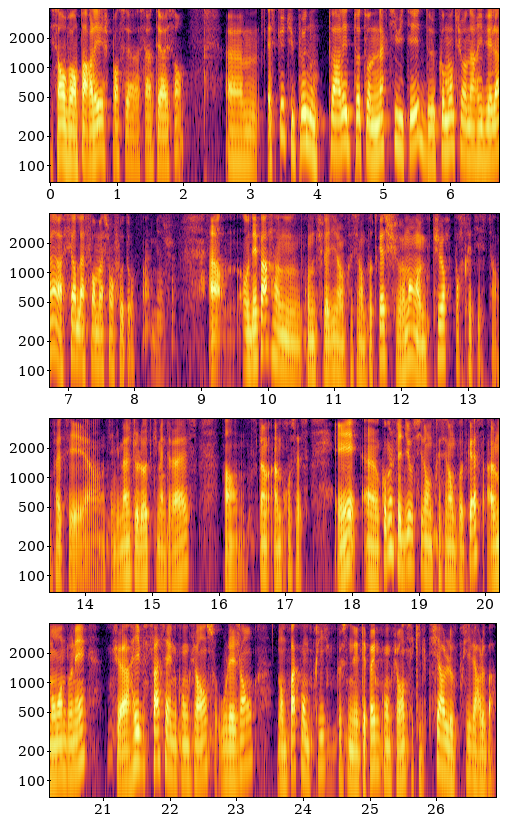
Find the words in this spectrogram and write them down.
Et ça, on va en parler, je pense que c'est intéressant. Est-ce que tu peux nous parler de toi, ton activité, de comment tu en arrivé là à faire de la formation photo? Bien sûr. Alors, au départ, euh, comme tu l'as dit dans le précédent podcast, je suis vraiment un pur portraitiste. En fait, c'est euh, l'image de l'autre qui m'intéresse, enfin, tout un, process. Et euh, comme je l'ai dit aussi dans le précédent podcast, à un moment donné, tu arrives face à une concurrence où les gens n'ont pas compris que ce n'était pas une concurrence et qu'ils tirent le prix vers le bas.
